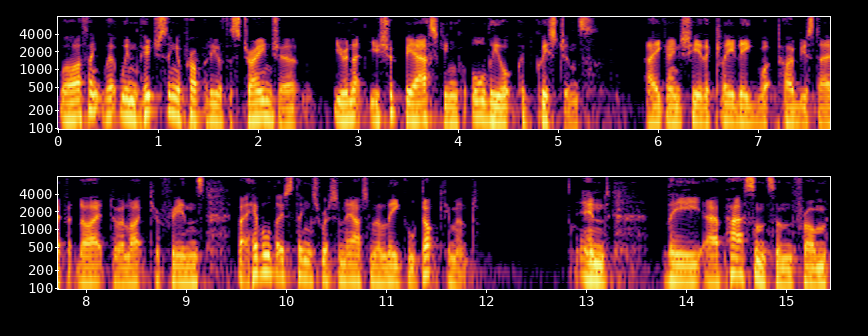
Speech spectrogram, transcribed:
Well, I think that when purchasing a property with a stranger, you're you should be asking all the awkward questions. Are you going to share the cleaning? What time do you stay up at night? Do I like your friends? But have all those things written out in a legal document. And the uh, Parsonson from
